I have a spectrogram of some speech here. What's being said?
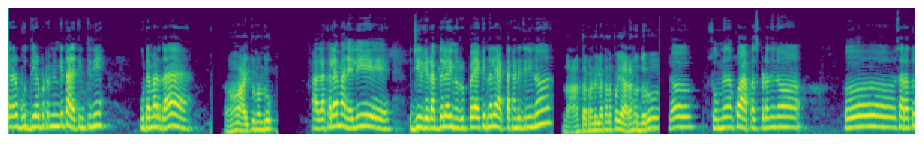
ಏನಾರ ಬುದ್ಧಿ ಹೇಳ್ಬಿಟ್ರೆ ನಿನಗೆ ತಲೆ ತಿಂತೀನಿ. ಊಟ ಮಾಡ್ದಾ? ಹಾಂ ಆಯ್ತು ನಂದು. ಅಲ್ಲಕಲ್ಲ ಮನೇಲಿ ಜೀರಿಗೆ ಡಬ್ಬದಲ್ಲಿ ಐನೂರು ರೂಪಾಯಿ ಹಾಕಿದ್ಮೇಲೆ ಯಾಕೆ ತಗೊಂಡಿದ್ದೀನಿ ನೀನು? ನಾನು ತಗೊಂಡಿಲ್ಲ ಕಣಪ್ಪ ಯಾರಂಗಂದರು ಲೋ ಸುಮ್ಮನೆ ವಾಪಸ್ ಬಿಡ ನೀನು. ಓ ಸರತು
